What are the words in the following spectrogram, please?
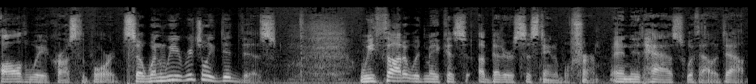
all the way across the board. So when we originally did this, we thought it would make us a better sustainable firm, and it has without a doubt.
